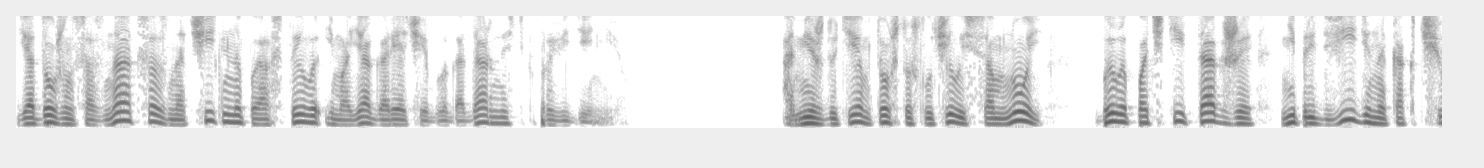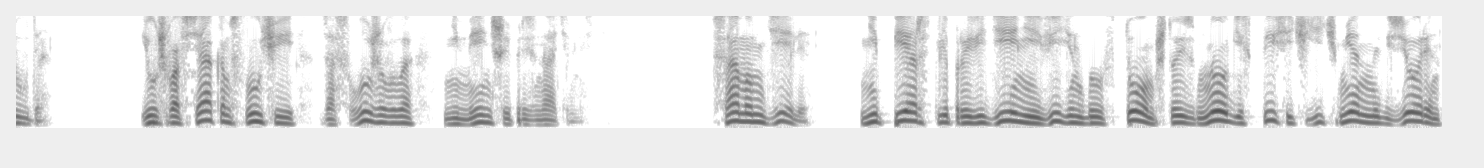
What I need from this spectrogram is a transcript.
я должен сознаться, значительно поостыла и моя горячая благодарность к провидению. А между тем то, что случилось со мной, было почти так же непредвидено, как чудо, и уж во всяком случае заслуживало не меньшей признательности. В самом деле, не перст ли провидения виден был в том, что из многих тысяч ячменных зерен,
